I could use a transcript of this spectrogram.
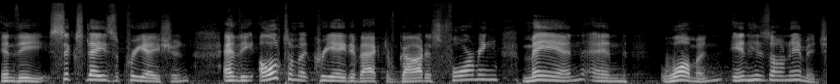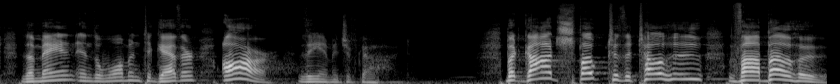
in the six days of creation. And the ultimate creative act of God is forming man and woman in his own image. The man and the woman together are the image of God. But God spoke to the tohu vabohu.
